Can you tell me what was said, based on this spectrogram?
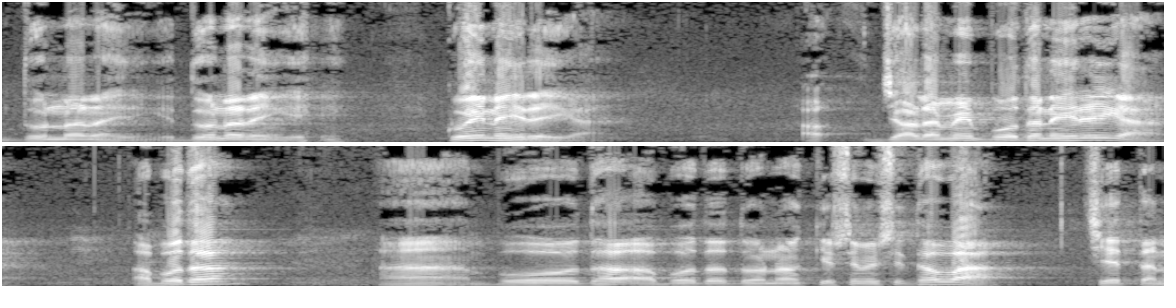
दोनों रहेंगे दोनों रहेंगे। कोई नहीं रहेगा। जड़ में बोध नहीं रहेगा? अबोध? हाँ बोध, अबोध दोनों किसमें सिद्ध हुआ? चेतन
